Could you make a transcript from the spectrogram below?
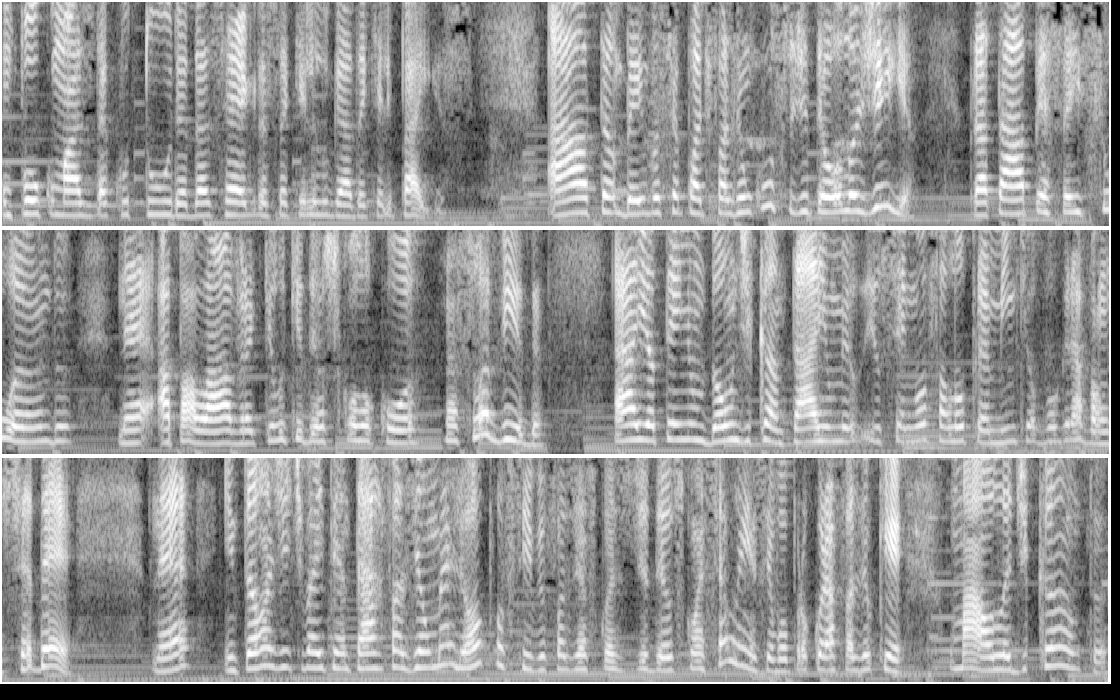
um pouco mais da cultura, das regras daquele lugar, daquele país. Ah, também você pode fazer um curso de teologia para estar tá aperfeiçoando né, a palavra, aquilo que Deus colocou na sua vida. Ah, eu tenho um dom de cantar e o, meu, e o Senhor falou para mim que eu vou gravar um CD né? Então a gente vai tentar fazer o melhor possível, fazer as coisas de Deus com excelência. Eu vou procurar fazer o quê? Uma aula de canto.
